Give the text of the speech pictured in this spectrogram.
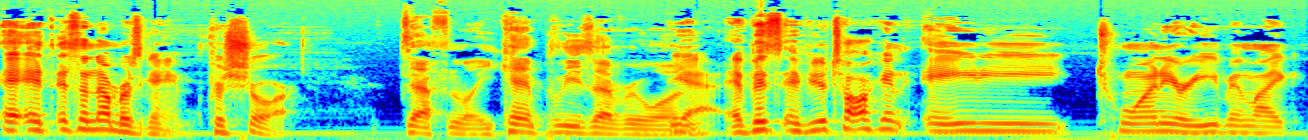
It, it's a numbers game for sure. definitely you can't please everyone. Yeah, if it's if you're talking 80 20 or even like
